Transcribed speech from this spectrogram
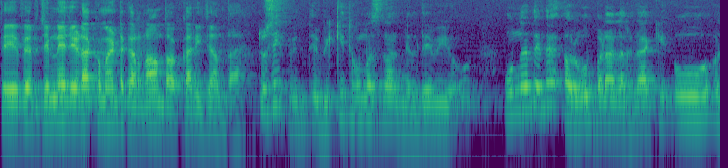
ਤੇ ਫਿਰ ਜਿੰਨੇ ਜਿਹੜਾ ਕਮੈਂਟ ਕਰਨਾ ਹੁੰਦਾ ਉਹ ਕਰ ਹੀ ਜਾਂਦਾ। ਤੁਸੀਂ ਵਿੱਕੀ ਥੋਮਸ ਨਾਲ ਮਿਲਦੇ ਵੀ ਹੋ ਉਹਨਾਂ ਦੇ ਨਾ ਆਰੋਪ ਬੜਾ ਲੱਗਦਾ ਕਿ ਉਹ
